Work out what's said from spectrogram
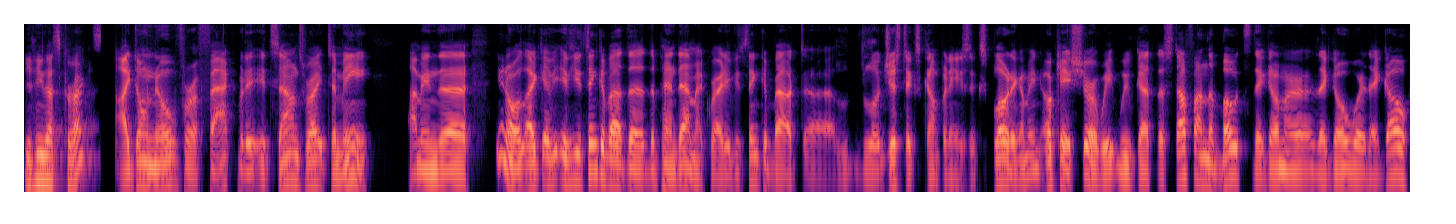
You think that's correct? I don't know for a fact, but it, it sounds right to me. I mean, the you know, like if, if you think about the the pandemic, right? If you think about uh, logistics companies exploding, I mean, okay, sure, we we've got the stuff on the boats. They go they go where they go.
